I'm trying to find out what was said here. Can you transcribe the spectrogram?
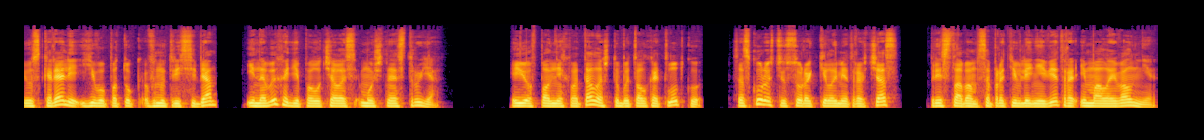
и ускоряли его поток внутри себя, и на выходе получалась мощная струя. Ее вполне хватало, чтобы толкать лодку со скоростью 40 км в час при слабом сопротивлении ветра и малой волне.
